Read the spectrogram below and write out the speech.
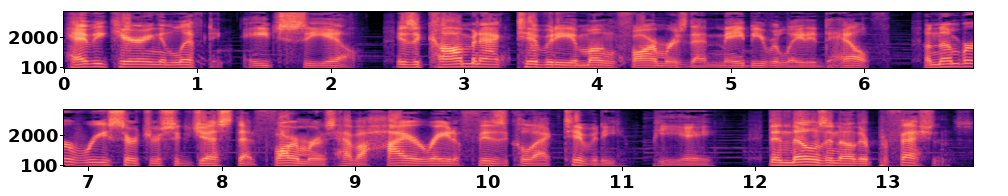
Heavy carrying and lifting, HCL, is a common activity among farmers that may be related to health. A number of researchers suggest that farmers have a higher rate of physical activity, PA, than those in other professions.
